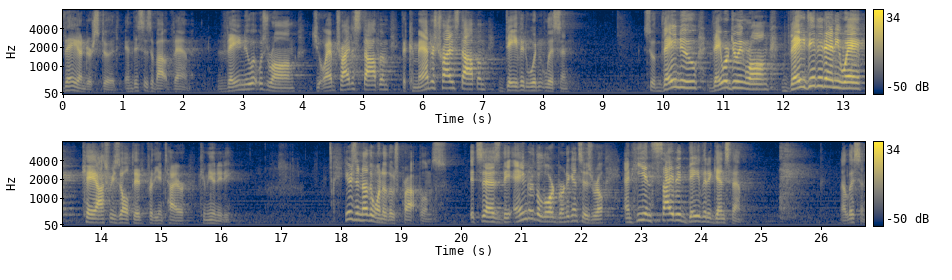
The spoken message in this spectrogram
They understood, and this is about them. They knew it was wrong. Joab tried to stop him. The commanders tried to stop him. David wouldn't listen. So they knew they were doing wrong. They did it anyway. Chaos resulted for the entire community. Here's another one of those problems. It says, The anger of the Lord burned against Israel, and he incited David against them. Now listen.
